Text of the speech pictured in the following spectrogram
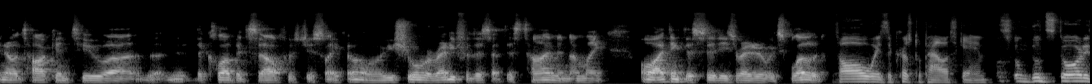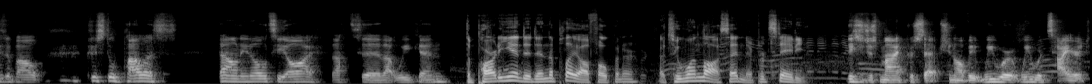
You know, talking to uh, the, the club itself was just like, oh, are you sure we're ready for this at this time? And I'm like, oh, I think this city's ready to explode. It's always the Crystal Palace game. Some good stories about Crystal Palace down in OTR that uh, that weekend. The party ended in the playoff opener, a 2-1 loss at Nippert Stadium. This is just my perception of it. We were we were tired.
